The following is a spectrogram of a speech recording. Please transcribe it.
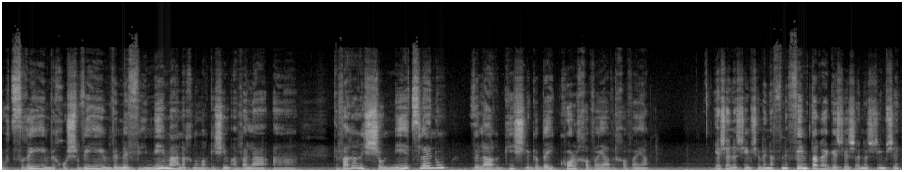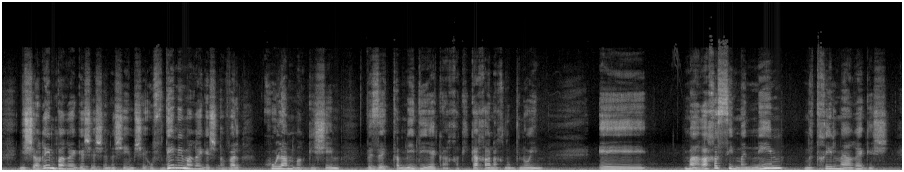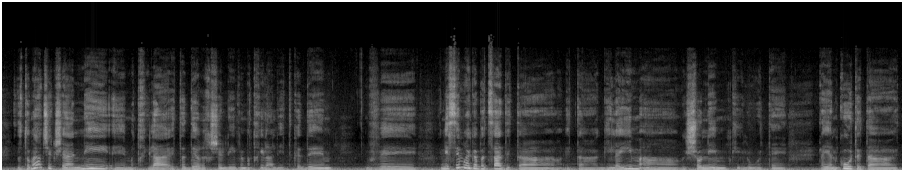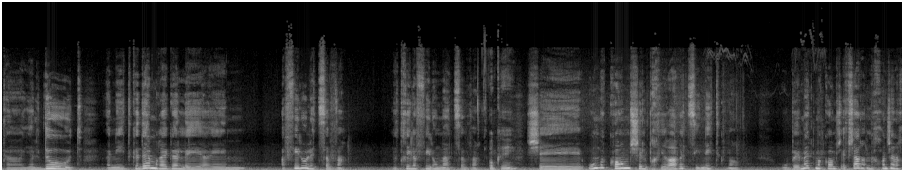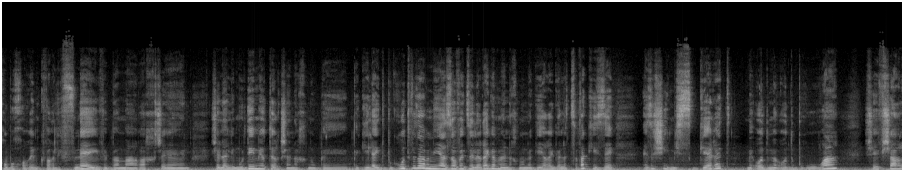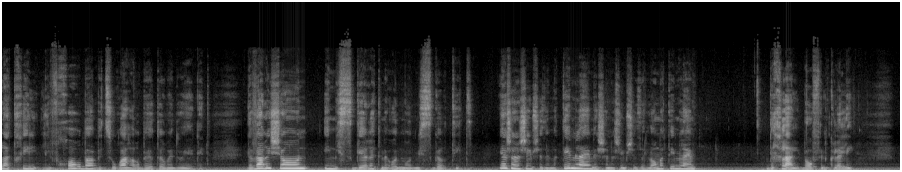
עוצרים וחושבים ומבינים מה אנחנו מרגישים, אבל הדבר הראשוני אצלנו זה להרגיש לגבי כל חוויה וחוויה. יש אנשים שמנפנפים את הרגש, יש אנשים שנשארים ברגש, יש אנשים שעובדים עם הרגש, אבל כולם מרגישים, וזה תמיד יהיה ככה, כי ככה אנחנו בנויים. אה, מערך הסימנים מתחיל מהרגש. זאת אומרת שכשאני אה, מתחילה את הדרך שלי ומתחילה להתקדם, ואני אשים רגע בצד את, ה, את הגילאים הראשונים, כאילו את, אה, את הינקות, את, ה, את הילדות, אני אתקדם רגע ל, אה, אפילו לצבא. נתחיל אפילו מהצבא. אוקיי. Okay. שהוא מקום של בחירה רצינית כבר. הוא באמת מקום שאפשר, נכון שאנחנו בוחרים כבר לפני ובמערך של, של הלימודים יותר, כשאנחנו בגיל ההתבגרות וזה, אבל אני אעזוב את זה לרגע ואנחנו נגיע רגע לצבא, כי זה איזושהי מסגרת מאוד מאוד ברורה שאפשר להתחיל לבחור בה בצורה הרבה יותר מדויקת. דבר ראשון, היא מסגרת מאוד מאוד מסגרתית. יש אנשים שזה מתאים להם, יש אנשים שזה לא מתאים להם. בכלל, באופן כללי.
